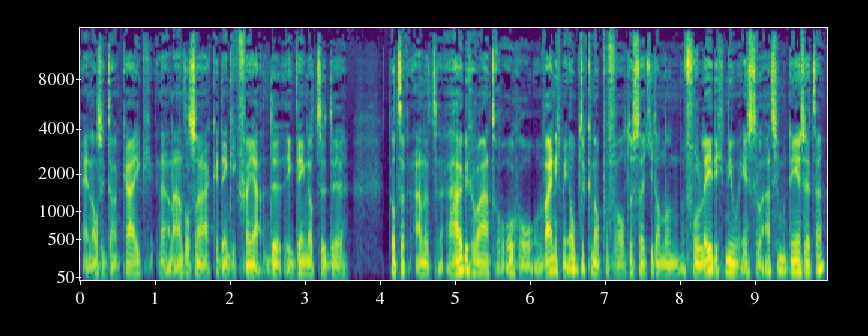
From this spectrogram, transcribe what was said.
En als ik dan kijk naar een aantal zaken, denk ik van ja, de, ik denk dat, de, dat er aan het huidige waterorgel weinig meer op te knappen valt. Dus dat je dan een volledig nieuwe installatie moet neerzetten.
